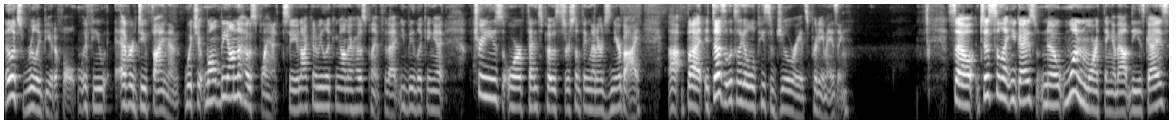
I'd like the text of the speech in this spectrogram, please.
It looks really beautiful if you ever do find them, which it won't be on the host plant. So you're not going to be looking on their host plant for that. You'd be looking at trees or fence posts or something that are nearby. Uh, but it does, it looks like a little piece of jewelry. It's pretty amazing. So, just to let you guys know one more thing about these guys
